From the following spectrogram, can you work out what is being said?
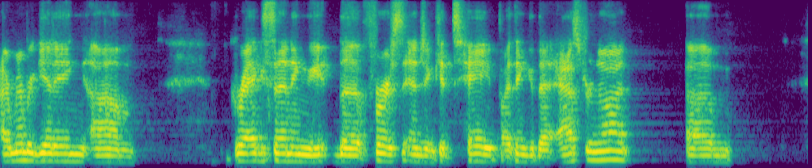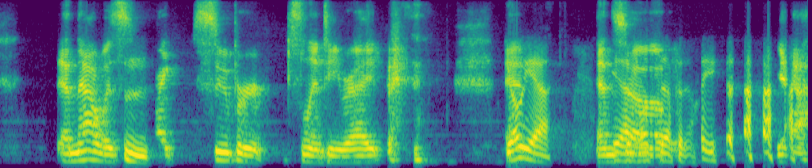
i remember getting um, greg sending the, the first engine kid tape i think the astronaut um, and that was mm. like super slinty right and, oh yeah and yeah, so definitely yeah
